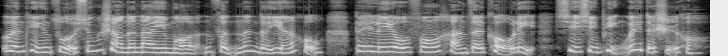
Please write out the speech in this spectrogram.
温婷左胸上的那一抹粉嫩的嫣红，被李永峰含在口里细细品味的时候，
